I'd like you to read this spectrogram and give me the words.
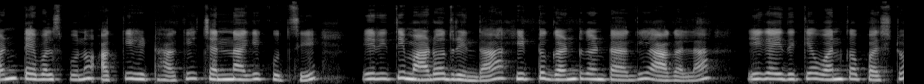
ಒನ್ ಟೇಬಲ್ ಸ್ಪೂನು ಅಕ್ಕಿ ಹಿಟ್ಟು ಹಾಕಿ ಚೆನ್ನಾಗಿ ಕುದಿಸಿ. ಈ ರೀತಿ ಮಾಡೋದ್ರಿಂದ ಹಿಟ್ಟು ಗಂಟು ಗಂಟಾಗಿ ಆಗಲ್ಲ. ಈಗ ಇದಕ್ಕೆ ಒಂದು ಕಪ್ಪಷ್ಟು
